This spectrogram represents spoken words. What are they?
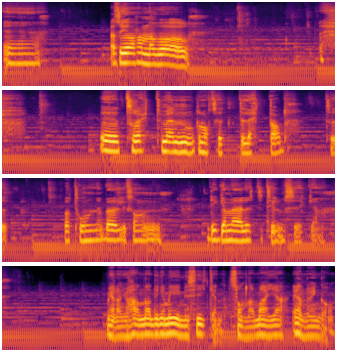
eh, alltså jag och Hanna var eh, trött men på något sätt lättad. Typ. Att hon började liksom digga med lite till musiken. Medan Johanna diggar med i musiken somnar Maja ännu en gång.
